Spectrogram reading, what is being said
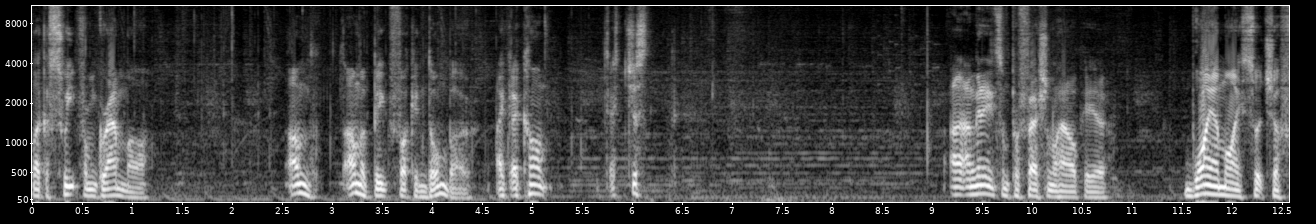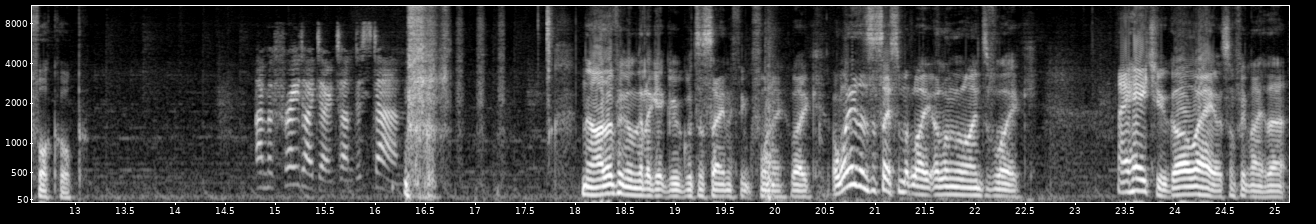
Like a sweet from grandma. I'm I'm a big fucking Dumbo. I, I can't. I just. I, I'm gonna need some professional help here. Why am I such a fuck up? I'm afraid I don't understand. no, I don't think I'm gonna get Google to say anything funny. Like, I wanted them to say something like along the lines of like, "I hate you, go away" or something like that.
